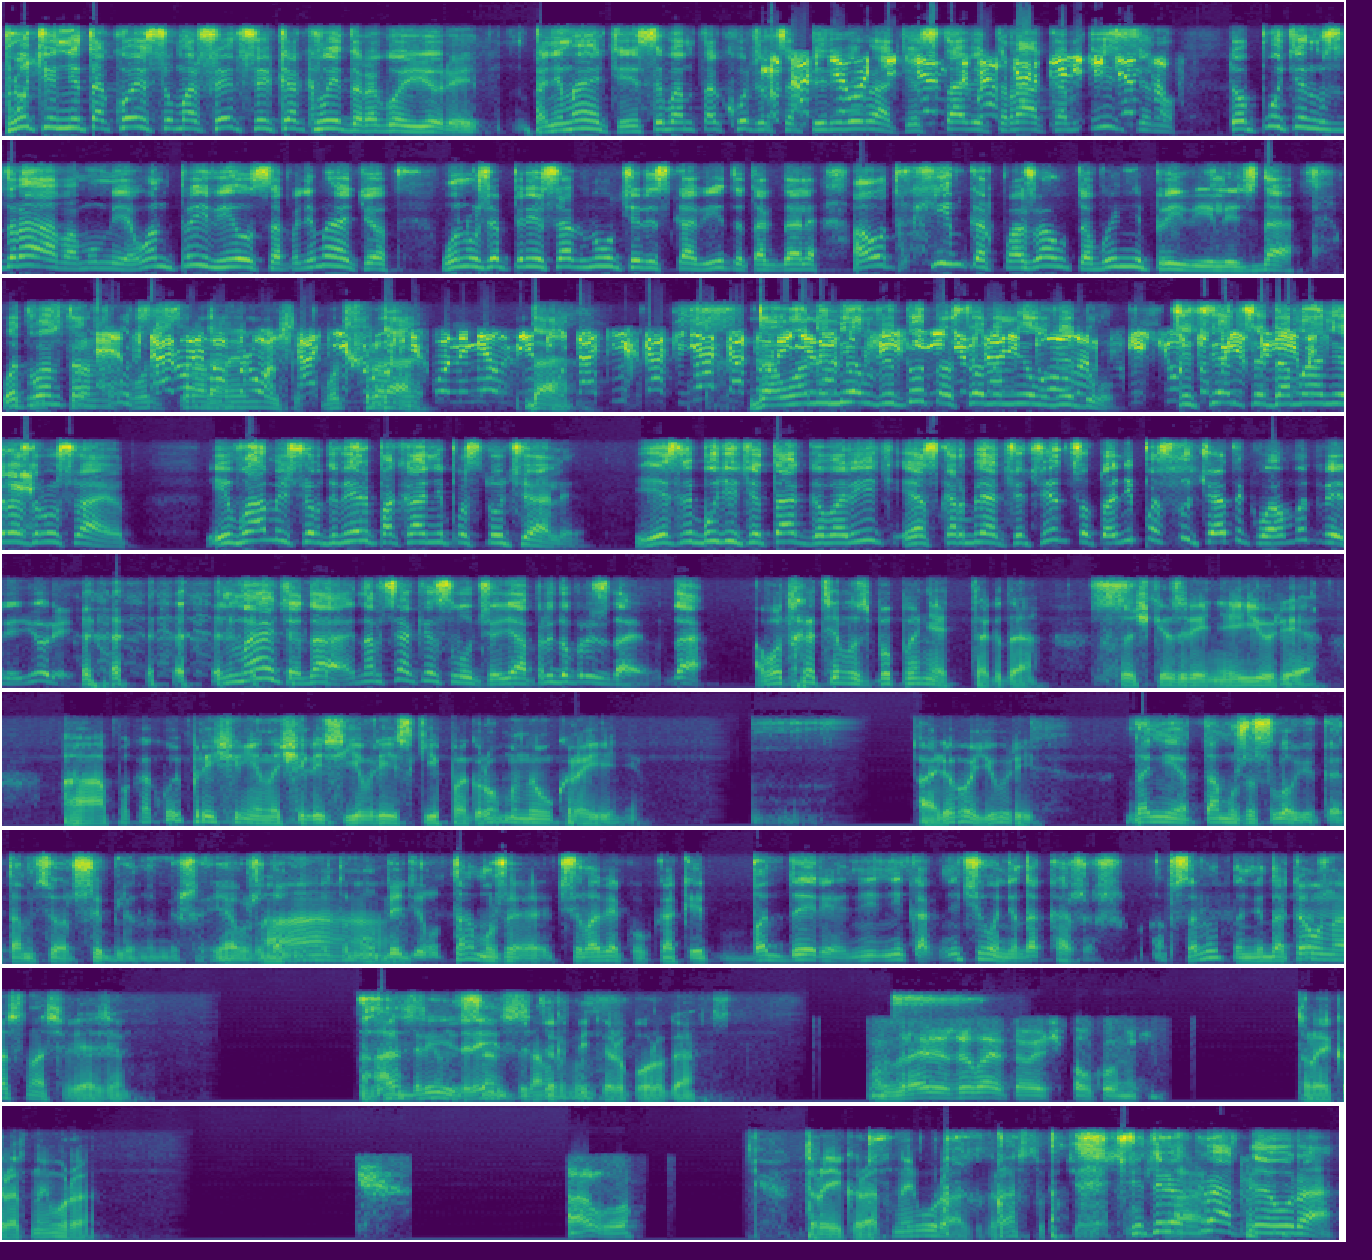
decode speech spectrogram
Путин не такой сумасшедший, как вы, дорогой Юрий. Понимаете, если вам так хочется ну, перевирать и ставить раком истину, то Путин в здравом уме. Он привился, понимаете? Он уже перешагнул через ковид и так далее. А вот в Химках, пожалуйста, вы не привились, да. Вот, вот вам так хочется. Второй да. вопрос. Каких вот русских да. он имел в виду? Да. Таких, как я, Да, он имел в виду то, что он имел в виду. Чеченцы дома не разрушают. И вам еще в дверь пока не постучали. Если будете так говорить и оскорблять чеченцев, то они постучат и к вам во двери, Юрий. Понимаете? Да, на всякий случай я предупреждаю, да. А вот хотелось бы понять тогда, с точки зрения Юрия, а по какой причине начались еврейские погромы на Украине? Алло, Юрий. Да нет, там уже с логикой, там все отшиблено, Миша. Я уже давно в этом убедил. Там уже человеку, как и Бандере, ни, никак, ничего не докажешь. Абсолютно не докажешь. Кто у нас на связи? Андрей, Андрей из Санкт-Петербурга. Здравия желаю, товарищ полковники. Троекратный ура. Алло. Троекратный ура. Здравствуйте. Четырехкратный ура.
